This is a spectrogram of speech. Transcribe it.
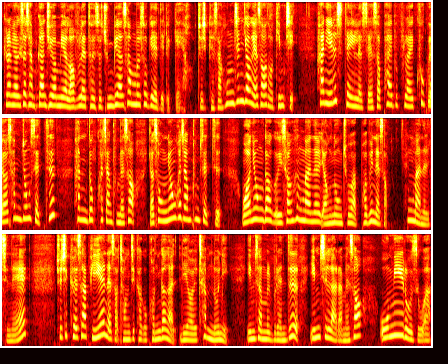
그럼 여기서 잠깐 주현미의 러브레터에서 준비한 선물 소개해 드릴게요. 주식회사 홍진경에서 더 김치, 한일 스테인레스에서 five ply cookware 3종 세트, 한독 화장품에서 여성용 화장품 세트, 원용덕 의성 흑마늘 영농조합 법인에서 흑마늘 진액, 주식회사 비엔에서 정직하고 건강한 real 참논이, 임산물 브랜드 임실라람에서 오미로즈와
